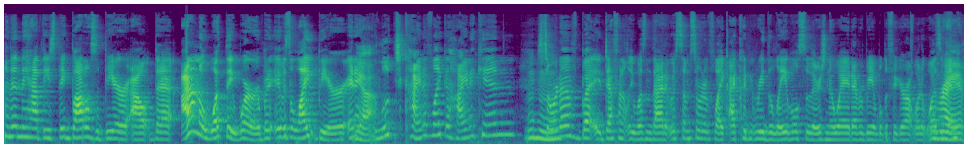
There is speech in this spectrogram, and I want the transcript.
and then they had these big bottles of beer out that I don't know what they were, but it was a light beer and Yeah. Mm-hmm. it looked kind of like a Heineken, sort of, but it definitely wasn't that. It was some sort of like I couldn't read the label, so there's no way I'd ever be able to figure out what it was. Right.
